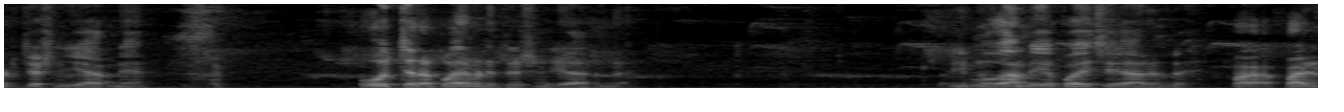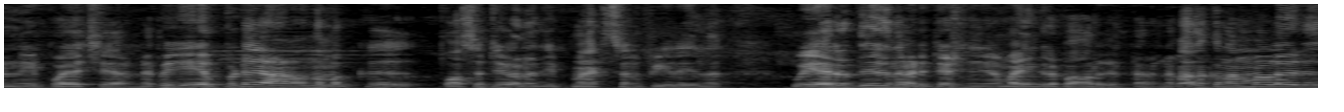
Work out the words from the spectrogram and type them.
മെഡിറ്റേഷൻ ചെയ്യാറുണ്ട് ഞാൻ. ഓച്ചിറ പോയാൽ മെഡിറ്റേഷൻ ചെയ്യാറുണ്ട്. ഈ മൂകാംബിയെ പോയ ചെയ്യാറുണ്ട്. പഴനി പോയ ചെയ്യാറുണ്ട്. അപ്പോൾ എവിടെയാണോ നമുക്ക് പോസിറ്റീവ് എനർജി മാക്സിമം ഫീൽ ചെയ്യുന്നത് ഉയരത്തിൽ നിന്ന് മെഡിറ്റേഷൻ ചെയ്യാൻ ഭയങ്കര പവർ കിട്ടാറുണ്ട്. അപ്പോൾ അതൊക്കെ നമ്മളൊരു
